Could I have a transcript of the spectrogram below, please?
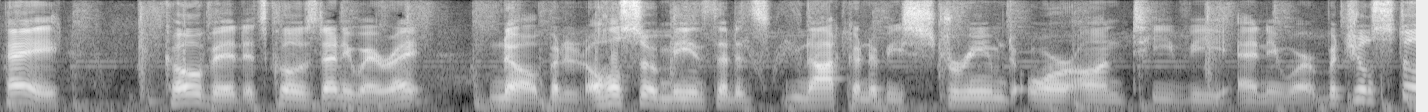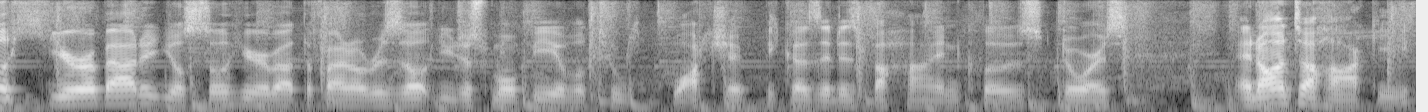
hey, COVID, it's closed anyway, right? No, but it also means that it's not going to be streamed or on TV anywhere. But you'll still hear about it. You'll still hear about the final result. You just won't be able to watch it because it is behind closed doors. And on to hockey.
